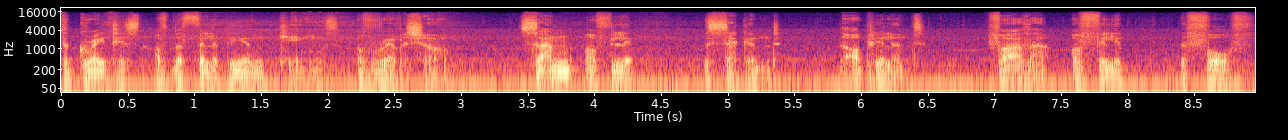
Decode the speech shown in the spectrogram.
the greatest of the Philippian kings of Revachol, son of Philip II, the opulent, father of Philip IV,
